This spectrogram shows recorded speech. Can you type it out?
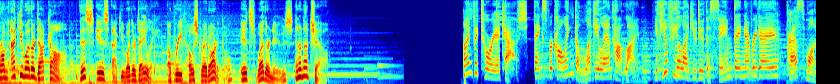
From AccuWeather.com, this is AccuWeather Daily, a brief host read article. It's weather news in a nutshell. I'm Victoria Cash. Thanks for calling the Lucky Land Hotline. If you feel like you do the same thing every day, press 1.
